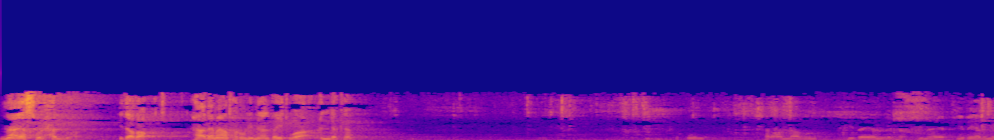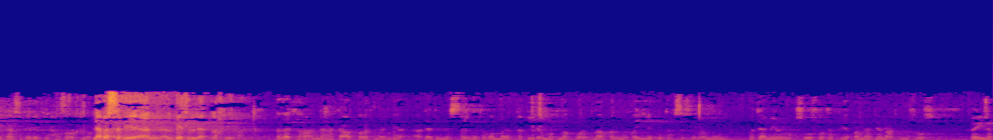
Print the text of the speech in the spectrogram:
ما يسهل حلها إذا ضاقت. هذا ما يظهر لي من البيت وعندك؟ يقول شرع الناظم في بيان في بيان المفاسد التي حصلت لا بس بالبيت الأخير. فذكر أنها تعطلت من أجل أعداد النصين وتضمنت تقييد المطلق وإطلاق المقيد وتخصيص العموم وتأمين المخصوص وتفريق ما جمعت النصوص بينه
